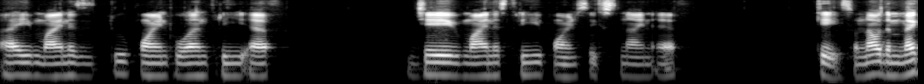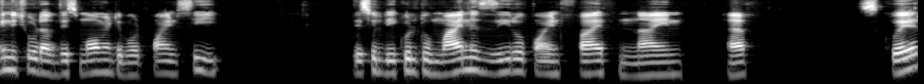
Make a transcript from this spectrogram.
Fi minus 2.13 F J minus 3.69 F. K. So now the magnitude of this moment about point C, this will be equal to minus 0.59 f square.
